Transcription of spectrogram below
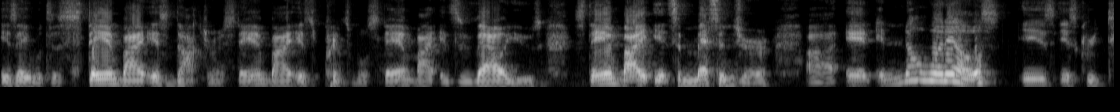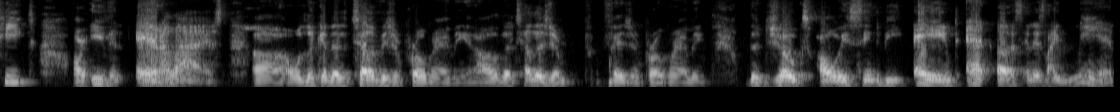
is able to stand by its doctrine, stand by its principles, stand by its values, stand by its messenger, uh, and and no one else is is critiqued or even analyzed. Uh, or looking at the television programming and all of the television vision programming, the jokes always seem to be aimed at us, and it's like, man,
